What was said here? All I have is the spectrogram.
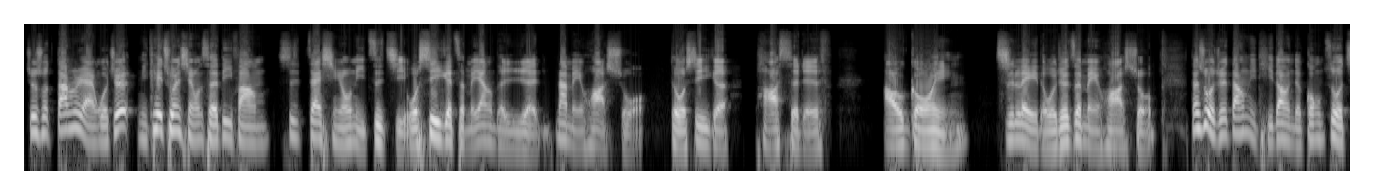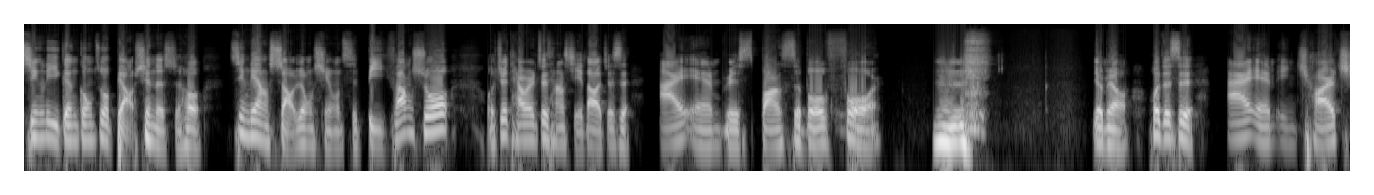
就是说，当然，我觉得你可以出现形容词的地方是在形容你自己，我是一个怎么样的人，那没话说。对我是一个 positive、outgoing 之类的，我觉得这没话说。但是我觉得，当你提到你的工作经历跟工作表现的时候，尽量少用形容词。比方说，我觉得台湾人最常写到的就是 I am responsible for，嗯，有没有？或者是 I am in charge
